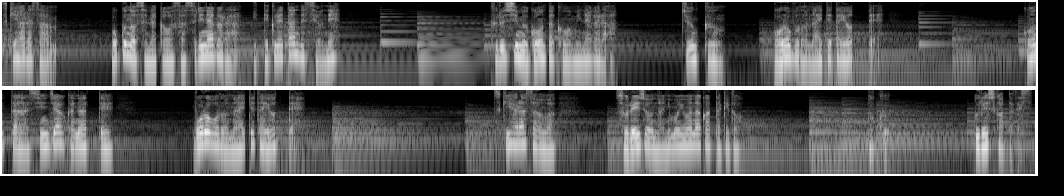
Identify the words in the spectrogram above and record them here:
月原さん、僕の背中をさすりながら言ってくれたんですよね。苦しむゴン太くんを見ながら、ジュンくん、ボロボロ泣いてたよって。ゴン太死んじゃうかなって、ボロボロ泣いてたよって。月原さんは、それ以上何も言わなかったけど、僕、嬉しかったです。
